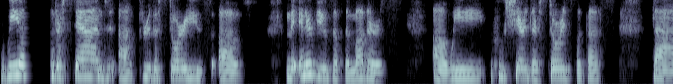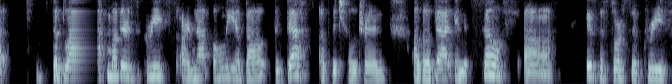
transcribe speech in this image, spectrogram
we understand uh, through the stories of the interviews of the mothers uh, we, who shared their stories with us that the Black mother's griefs are not only about the death of the children, although that in itself uh, is the source of grief,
